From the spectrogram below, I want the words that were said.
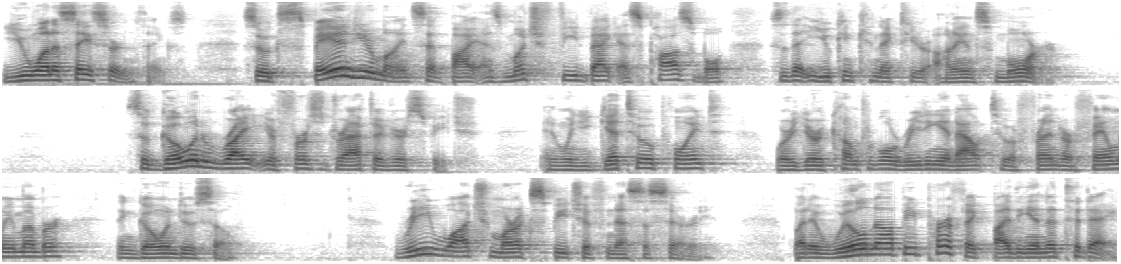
you want to say certain things. So expand your mindset by as much feedback as possible so that you can connect to your audience more. So go and write your first draft of your speech. And when you get to a point where you're comfortable reading it out to a friend or family member, then go and do so. Rewatch Mark's speech if necessary, but it will not be perfect by the end of today.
